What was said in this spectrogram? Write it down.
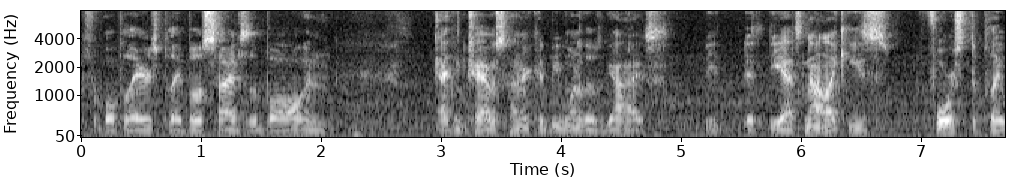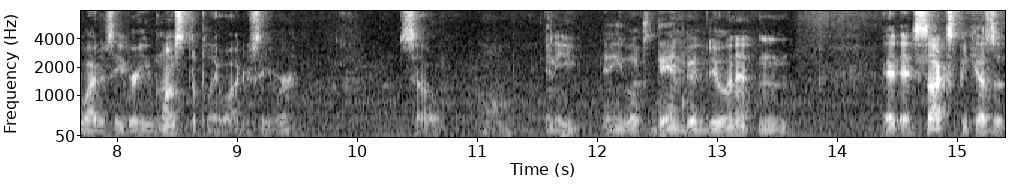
football players play both sides of the ball, and I think Travis Hunter could be one of those guys. It, it, yeah, it's not like he's forced to play wide receiver. He wants to play wide receiver. So, and he and he looks damn good doing it, and it, it sucks because it,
